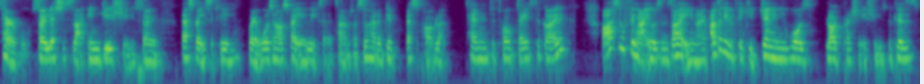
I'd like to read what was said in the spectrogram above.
terrible. So let's just like induce you. So that's basically where it was. And I was 38 weeks at the time. So I still had a good best part of like 10 to 12 days to go. But I still think like it was anxiety, you know. I don't even think it genuinely was blood pressure issues because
